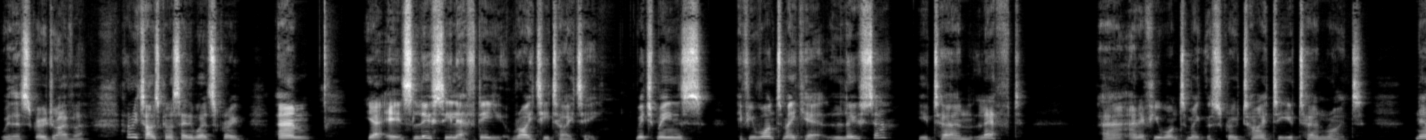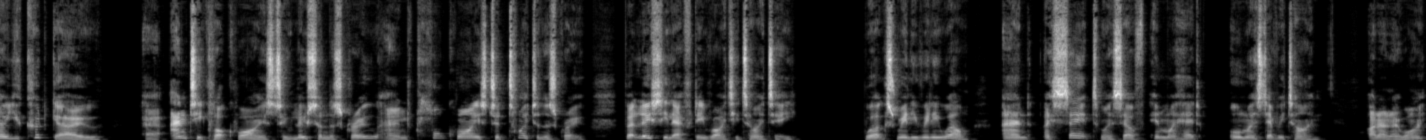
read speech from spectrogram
with a screwdriver. How many times can I say the word screw? Um, yeah, it's loosey lefty, righty tighty, which means if you want to make it looser, you turn left, uh, and if you want to make the screw tighter, you turn right. Now you could go uh, anti-clockwise to loosen the screw and clockwise to tighten the screw, but loosey lefty, righty tighty works really, really well. And I say it to myself in my head almost every time. I don't know why.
